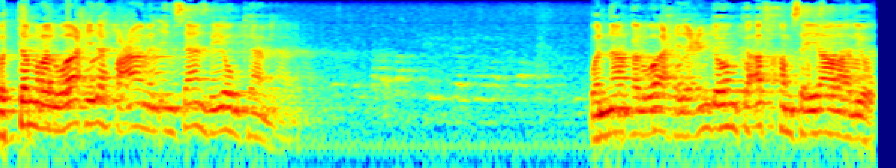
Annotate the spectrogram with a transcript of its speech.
والتمرة الواحدة طعام الإنسان في يوم كامل. والناقة الواحدة عندهم كأفخم سيارة اليوم.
